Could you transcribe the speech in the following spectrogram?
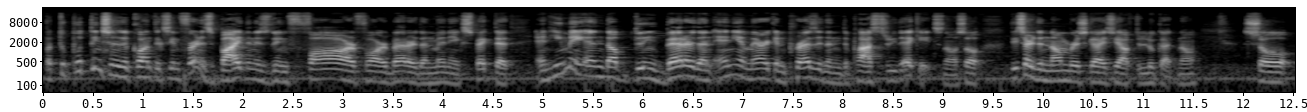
But to put things into the context, in fairness, Biden is doing far, far better than many expected. And he may end up doing better than any American president in the past three decades. No? So, these are the numbers, guys, you have to look at. No? So,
